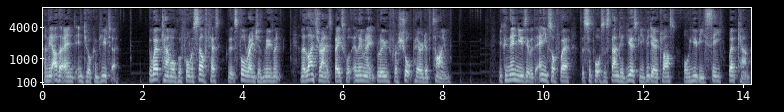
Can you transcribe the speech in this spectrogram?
and the other end into your computer. The webcam will perform a self-test with its full range of movement and the light around its base will illuminate blue for a short period of time. You can then use it with any software that supports a standard USB video class or UVC webcam,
